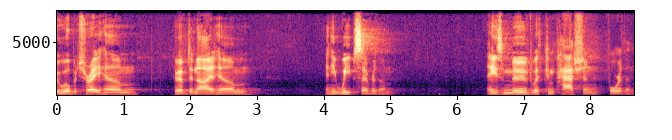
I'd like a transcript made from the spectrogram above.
who will betray him, who have denied him, and he weeps over them. And he's moved with compassion for them.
